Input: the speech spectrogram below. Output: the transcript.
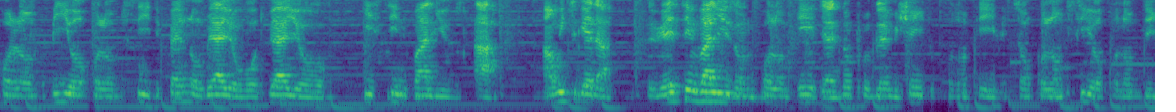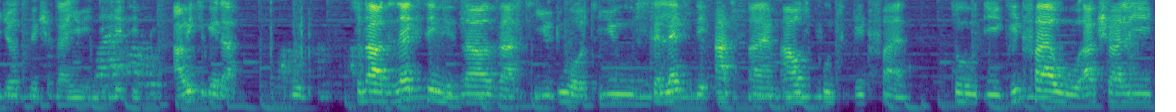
column B or column C, depending on where your what where your easting values are. Are we together? If your easting value is on column A, there is no problem. You change to column A. If it's on column C or column D, just make sure that you indicate it. Are we together? Good. So now the next thing is now that you do what you select the at, um, output grid file. So the grid file will actually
